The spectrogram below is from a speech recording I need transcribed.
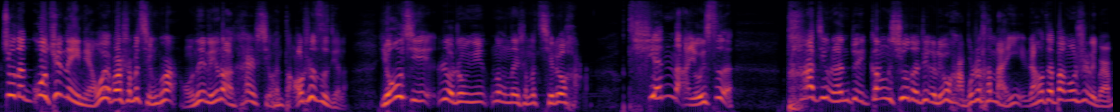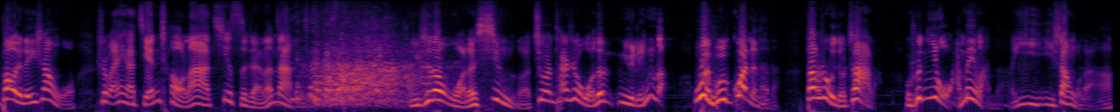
就在过去那一年，我也不知道什么情况，我那领导开始喜欢捯饬自己了，尤其热衷于弄那什么齐刘海天哪，有一次。他竟然对刚修的这个刘海不是很满意，然后在办公室里边抱怨了一上午，是吧？哎呀，剪丑了，气死人了呢！你知道我的性格，就算她是我的女领导，我也不会惯着她的。当时我就炸了，我说你有完没完呢？一一上午了啊，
